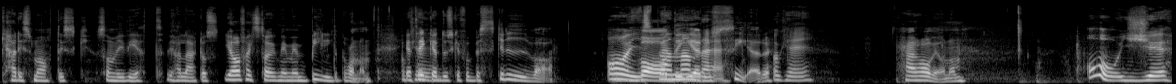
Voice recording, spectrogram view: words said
karismatisk som vi vet, vi har lärt oss. Jag har faktiskt tagit med mig en bild på honom. Jag Okej. tänker att du ska få beskriva Oj, vad spännande. det är du ser. Okej. Här har vi honom. Oj!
